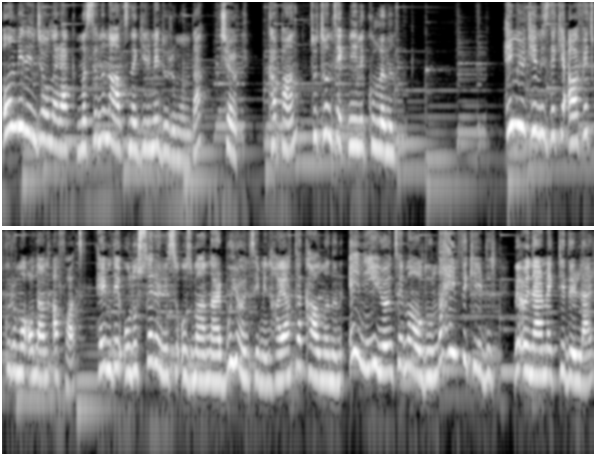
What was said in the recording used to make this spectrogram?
11. olarak masanın altına girme durumunda çök, kapan, tutun tekniğini kullanın. Hem ülkemizdeki afet kurumu olan AFAD hem de uluslararası uzmanlar bu yöntemin hayatta kalmanın en iyi yöntemi olduğunda hemfikirdir ve önermektedirler.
